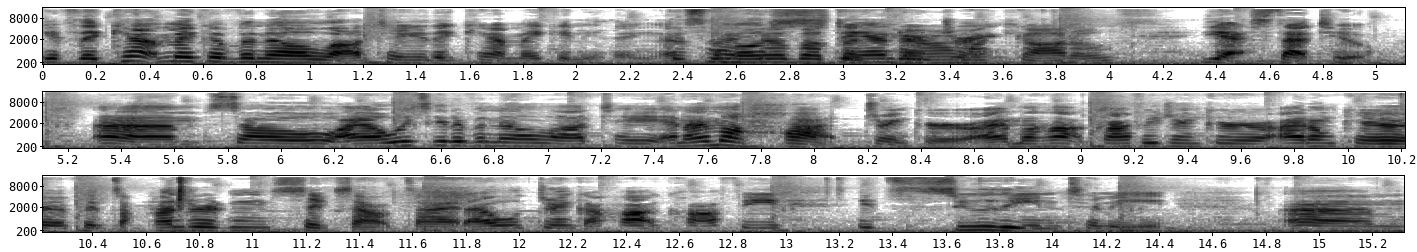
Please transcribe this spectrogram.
if they can't make a vanilla latte, they can't make anything. That's the how I feel most standard drink. macchiatos. Yes, that too. Um, so I always get a vanilla latte, and I'm a hot drinker. I'm a hot coffee drinker. I don't care if it's 106 outside. I will drink a hot coffee. It's soothing to me. Um,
